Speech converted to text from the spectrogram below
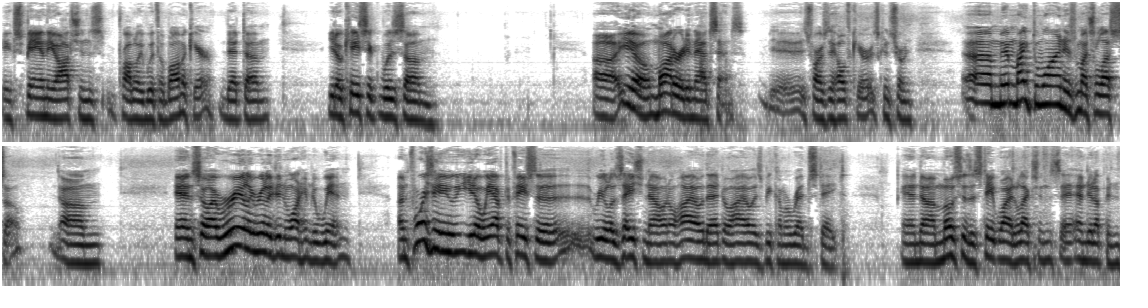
expand the options probably with Obamacare. That, um, you know, Kasich was um, uh, you know, moderate in that sense, as far as the health care is concerned. Um, Mike DeWine is much less so. Um, and so I really, really didn't want him to win. Unfortunately, you know, we have to face the realization now in Ohio that Ohio has become a red state. And uh, most of the statewide elections ended up in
